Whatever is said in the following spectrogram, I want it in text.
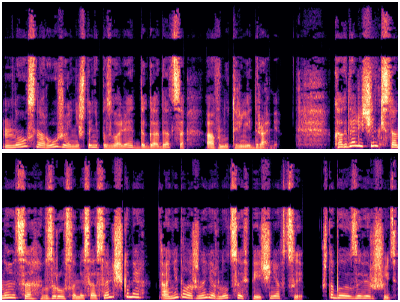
но снаружи ничто не позволяет догадаться о внутренней драме. Когда личинки становятся взрослыми сосальщиками, они должны вернуться в печень овцы, чтобы завершить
